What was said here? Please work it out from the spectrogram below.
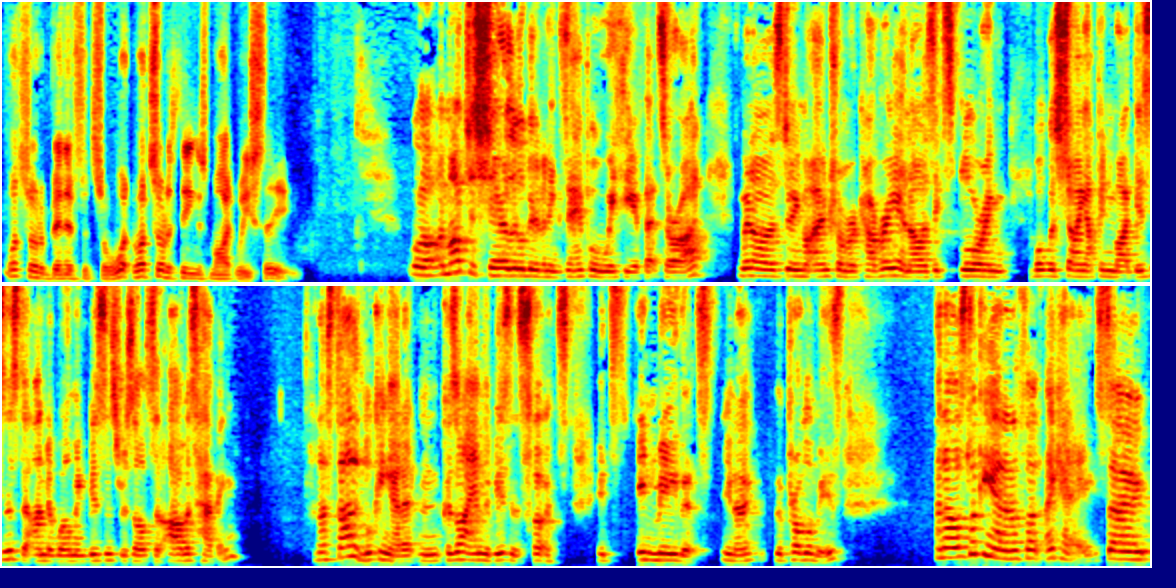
what sort of benefits or what, what sort of things might we see? Well, I might just share a little bit of an example with you, if that's all right. When I was doing my own trauma recovery and I was exploring what was showing up in my business, the underwhelming business results that I was having, and I started looking at it, and because I am the business, so it's it's in me that's you know the problem is. And I was looking at it, and I thought, okay, so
